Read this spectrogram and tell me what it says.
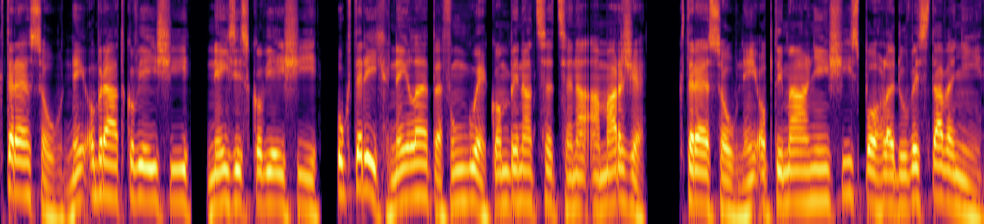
které jsou nejobrátkovější, nejziskovější, u kterých nejlépe funguje kombinace cena a marže, které jsou nejoptimálnější z pohledu vystavení.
